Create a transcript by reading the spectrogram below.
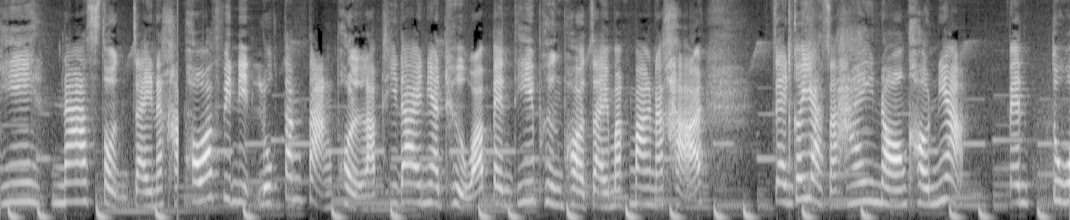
ที่น่าสนใจนะคะ เพราะว่าฟินิชลุคต่างๆ ผลลัพธ์ที่ได้เนี่ยถือว่าเป็นที่พึงพอใจมากๆนะคะ เจนก็อยากจะให้น้องเขาเนี่ย เป็นตัว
